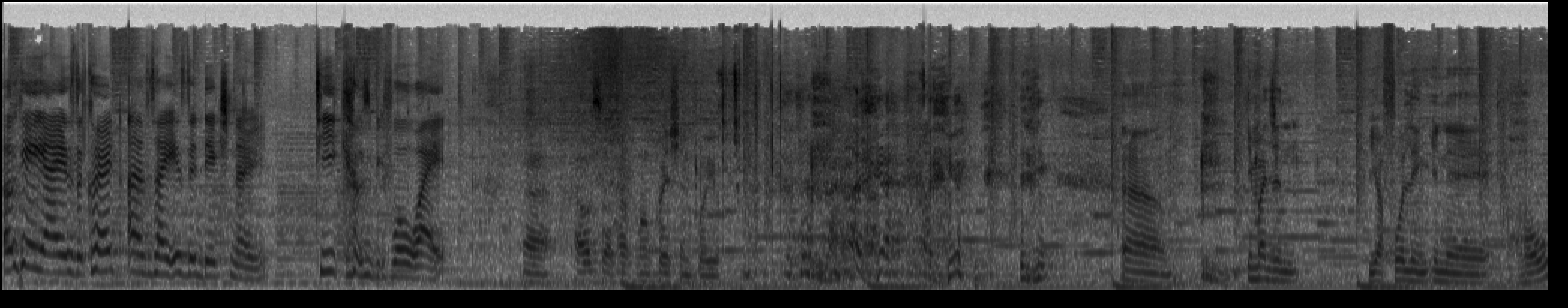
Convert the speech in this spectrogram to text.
Okay, guys, the correct answer is the dictionary. T comes before Y. Uh, I also have one question for you. um, imagine you are falling in a hole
